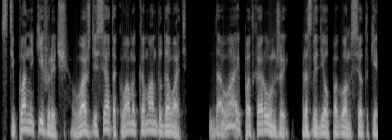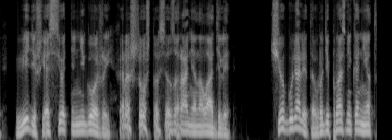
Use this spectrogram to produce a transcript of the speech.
Степан Никифорович, ваш десяток, вам и команду давать». «Давай, подхорунжий», — разглядел погон все-таки. «Видишь, я сегодня негожий. Хорошо, что все заранее наладили». «Чё гуляли-то? Вроде праздника нет».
